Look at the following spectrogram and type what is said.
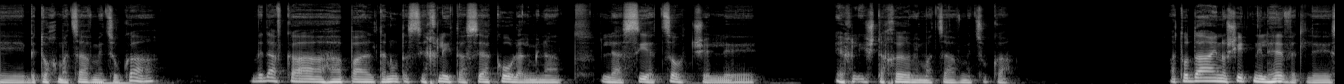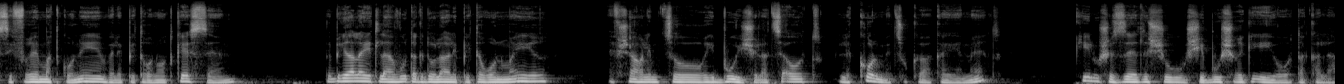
אה, בתוך מצב מצוקה, ודווקא הפעלתנות השכלית תעשה הכל על מנת להשיא עצות של אה, איך להשתחרר ממצב מצוקה. התודעה האנושית נלהבת לספרי מתכונים ולפתרונות קסם, ובגלל ההתלהבות הגדולה לפתרון מהיר, אפשר למצוא ריבוי של הצעות לכל מצוקה קיימת, כאילו שזה איזשהו שיבוש רגעי או תקלה.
